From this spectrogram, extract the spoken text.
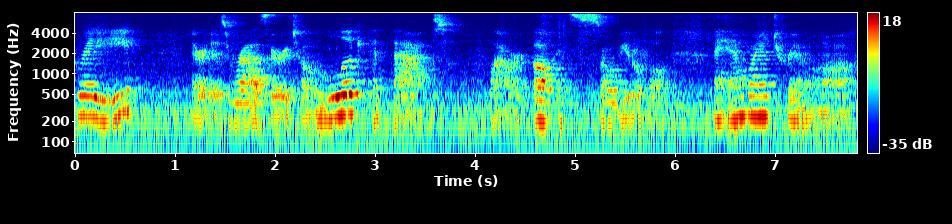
pretty, there it is, raspberry tone. Look at that flower. Oh, it's so beautiful. I am going to trim off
